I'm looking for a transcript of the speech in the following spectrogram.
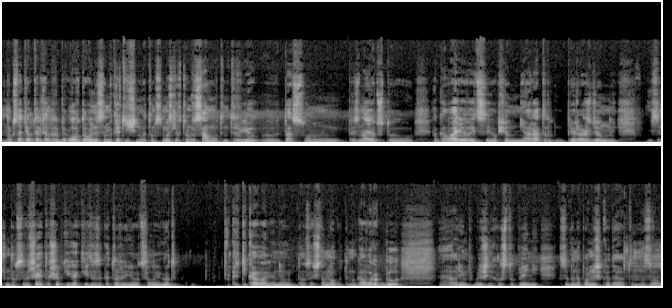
Ну, кстати, вот. вот Александр Беглов довольно самокритичен в этом смысле. В том же самом вот интервью э, ТАСС он признает, что оговаривается, и вообще он не оратор прирожденный. Действительно, там совершает ошибки какие-то, за которые его целый год критиковали. У него достаточно много там оговорок было э, во время публичных выступлений. Особенно помнишь, когда вот он назвал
